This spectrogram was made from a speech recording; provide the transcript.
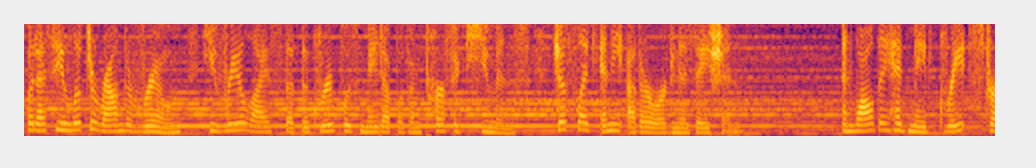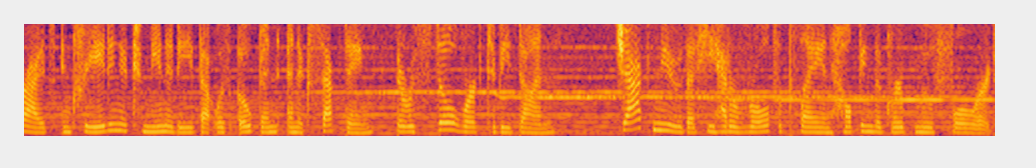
But as he looked around the room, he realized that the group was made up of imperfect humans, just like any other organization. And while they had made great strides in creating a community that was open and accepting, there was still work to be done. Jack knew that he had a role to play in helping the group move forward.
